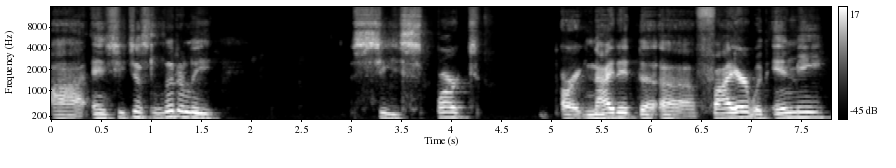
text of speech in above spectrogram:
uh, and she just literally she sparked or ignited the uh, fire within me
